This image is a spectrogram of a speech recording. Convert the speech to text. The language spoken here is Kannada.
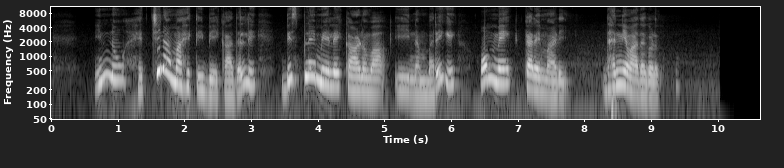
ಇನ್ನು ಹೆಚ್ಚಿನ ಮಾಹಿತಿ ಬೇಕಾದಲ್ಲಿ ಡಿಸ್ಪ್ಲೇ ಮೇಲೆ ಕಾಣುವ ಈ ನಂಬರಿಗೆ ಒಮ್ಮೆ ಕರೆ ಮಾಡಿ. ಧನ್ಯವಾದಗಳು.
